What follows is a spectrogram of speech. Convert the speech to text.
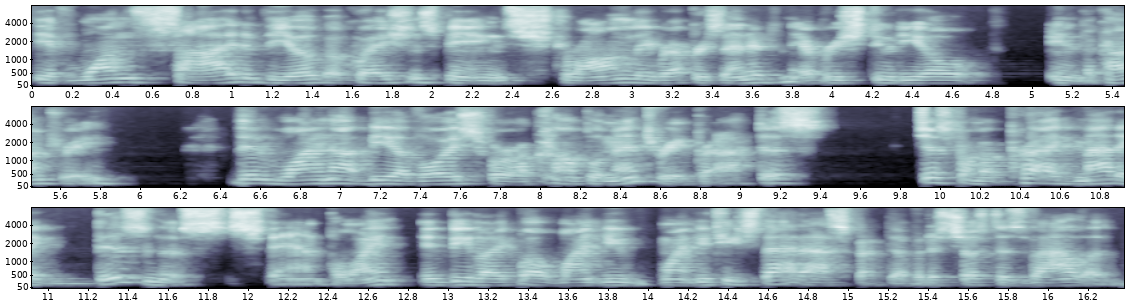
if one side of the yoga equation is being strongly represented in every studio in the country, then why not be a voice for a complementary practice? Just from a pragmatic business standpoint, it'd be like, well, why don't you why don't you teach that aspect of it? It's just as valid.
